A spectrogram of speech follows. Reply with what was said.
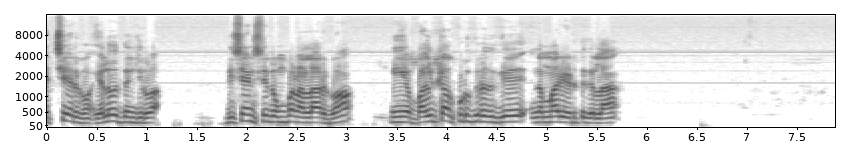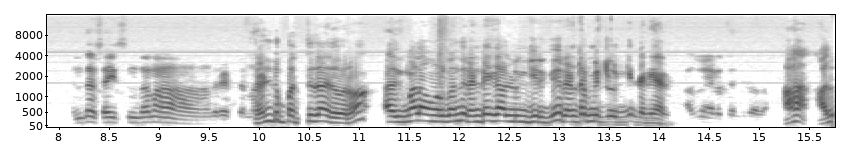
தச்சே இருக்கும் எழுபத்தஞ்சு ரூபா. டிசைன்ஸ் ரொம்ப நல்லா இருக்கும். நீங்க பல்கா கொடுக்கறதுக்கு இந்த மாதிரி எடுத்துக்கலாம். எந்த சைஸ் இருந்தாலும் ரெண்டு பத்து தான் இது வரும். அதுக்கு மேல உங்களுக்கு வந்து ரெண்டே கால் லுங்கி இருக்கு ரெண்டரை மீட்டர் லுங்கி தனியா இருக்கு. அதுவும் எழுபத்தஞ்சு ரூபா ஆஹா அது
